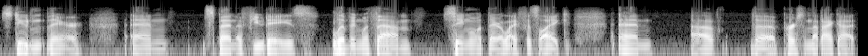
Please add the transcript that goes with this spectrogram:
student there and spent a few days living with them, seeing what their life is like, and uh, the person that I got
